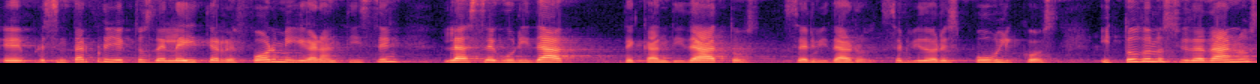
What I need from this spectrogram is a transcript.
eh, presentar proyectos de ley que reformen y garanticen la seguridad de candidatos, servidores públicos y todos los ciudadanos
